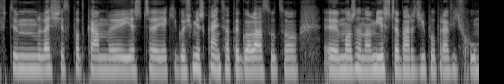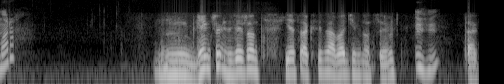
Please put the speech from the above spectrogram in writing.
w tym lesie spotkamy jeszcze jakiegoś mieszkańca tego lasu, co Y, może nam jeszcze bardziej poprawić humor? Mm, większość zwierząt jest aktywna bardziej w nocy. Mhm. Tak,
